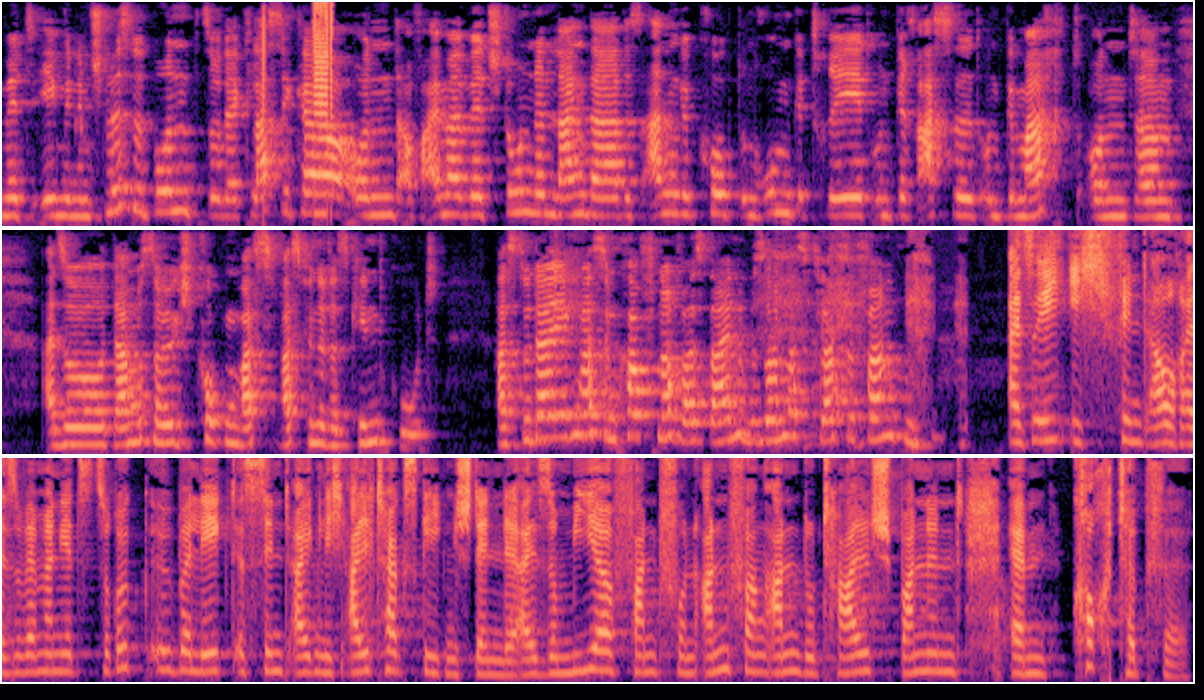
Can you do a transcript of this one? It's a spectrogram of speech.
mit irgendwie einem Schlüsselbund, so der Klassiker, und auf einmal wird stundenlang da das angeguckt und rumgedreht und gerasselt und gemacht. Und ähm, also da muss man wirklich gucken, was, was findet das Kind gut. Hast du da irgendwas im Kopf noch, was deine besonders klasse fanden? Also ich, ich finde auch, also wenn man jetzt zurück überlegt, es sind eigentlich Alltagsgegenstände. Also mir fand von Anfang an total spannend ähm, Kochtöpfe.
